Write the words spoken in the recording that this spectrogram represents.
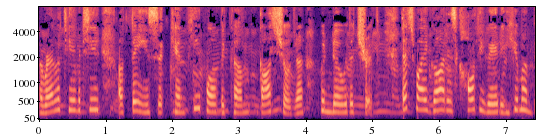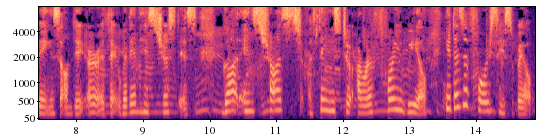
relativity of things can people become God's children who know the truth. That's why God is cultivating human beings on the earth within His justice. God entrusts things to our free will. He doesn't force His will.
